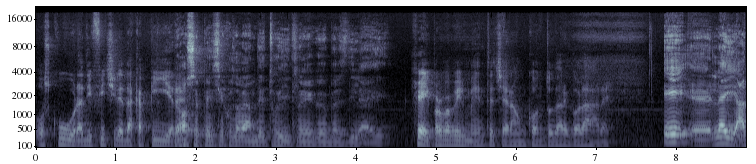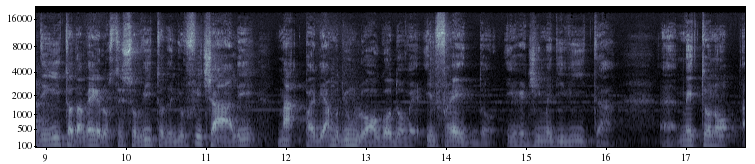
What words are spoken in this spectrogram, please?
oscura, difficile da capire. Però se pensi a cosa avevano detto Hitler e Goebbels di lei. Che probabilmente c'era un conto da regolare. E eh, lei ha diritto ad avere lo stesso vito degli ufficiali, ma parliamo di un luogo dove il freddo, il regime di vita eh, mettono eh,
